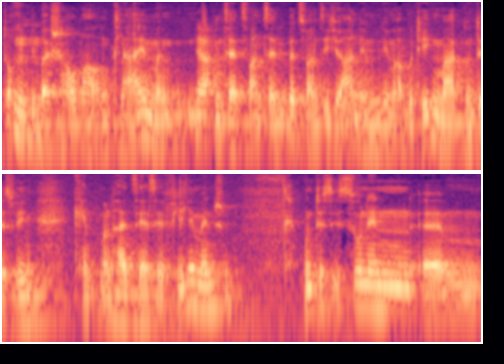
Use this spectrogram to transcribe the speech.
doch mhm. überschaubar und klein. Man, ja. Ich bin seit, 20, seit über 20 Jahren im, im Apothekenmarkt und deswegen kennt man halt sehr, sehr viele Menschen. Und es ist so ein, ähm,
